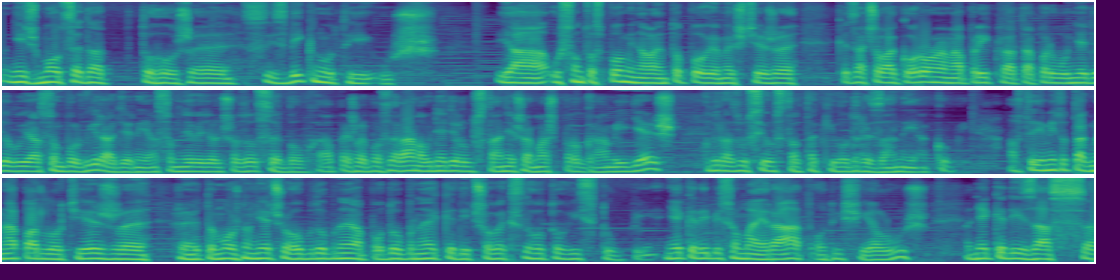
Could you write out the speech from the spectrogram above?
nič moc teda toho, že si zvyknutý už ja už som to spomínal, len to poviem ešte, že keď začala korona napríklad, tá prvú nedelu ja som bol vyradený, ja som nevedel, čo so sebou, chápeš, lebo sa ráno v nedelu vstaneš a máš program, ideš, odrazu si ostal taký odrezaný akoby. A vtedy mi to tak napadlo tiež, že, že je to možno niečo obdobné a podobné, kedy človek z tohoto vystúpi. Niekedy by som aj rád odišiel už. A niekedy zas e,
